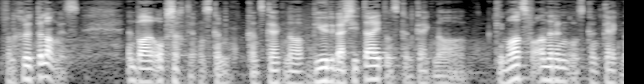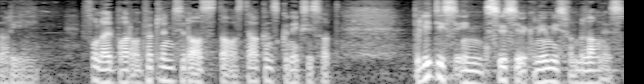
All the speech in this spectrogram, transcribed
van groot belang is in baie opsigte. Ons kan kan kyk na biodiversiteit, ons kan kyk na klimaatsverandering, ons kan kyk na die volhoubare ontwikkeling. So daar's daar's telkens koneksies wat polities en sosio-ekonomies van belang is.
